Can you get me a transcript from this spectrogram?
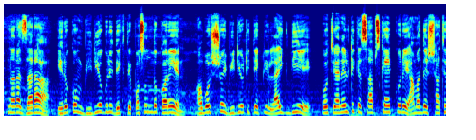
আপনারা যারা এরকম ভিডিওগুলি দেখতে পছন্দ করেন, অবশ্যই ভিডিওটিতে একটি লাইক দিয়ে ও চ্যানেলটিকে সাবস্ক্রাইব করে আমাদের সাথে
